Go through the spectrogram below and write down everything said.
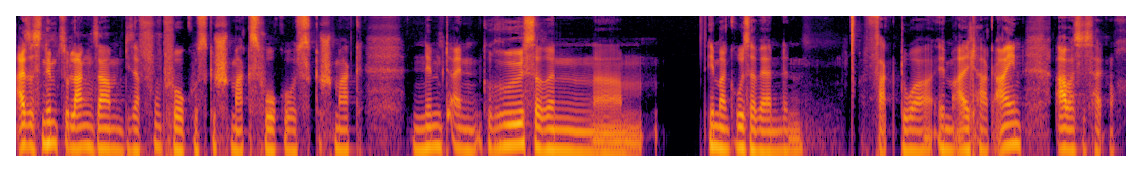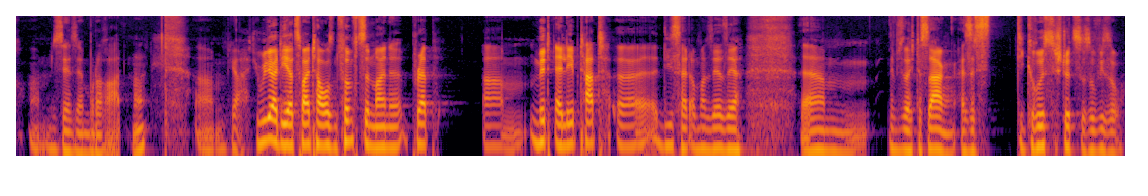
Also es nimmt so langsam dieser Food-Fokus, Geschmacksfokus, Geschmack nimmt einen größeren, ähm, immer größer werdenden Faktor im Alltag ein, aber es ist halt noch ähm, sehr, sehr moderat. Ne? Ähm, ja, Julia, die ja 2015 meine Prep ähm, miterlebt hat, äh, die ist halt auch mal sehr, sehr, ähm, wie soll ich das sagen? Also das, die größte Stütze sowieso.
